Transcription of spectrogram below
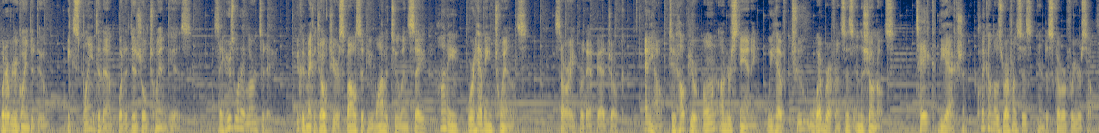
whatever you're going to do, Explain to them what a digital twin is. Say, here's what I learned today. You could make a joke to your spouse if you wanted to and say, honey, we're having twins. Sorry for that bad joke. Anyhow, to help your own understanding, we have two web references in the show notes. Take the action. Click on those references and discover for yourself.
